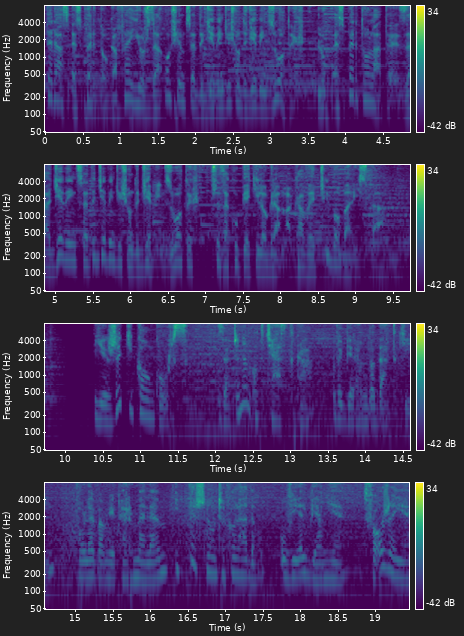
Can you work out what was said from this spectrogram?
Teraz Esperto Cafe już za 899 zł lub Esperto Latte za 999 zł przy zakupie kilograma kawy Chibo Barista. Jerzyki konkurs. Zaczynam od ciastka. Wybieram dodatki, polewam je karmelem i pyszną czekoladą. Uwielbiam je, tworzę je,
